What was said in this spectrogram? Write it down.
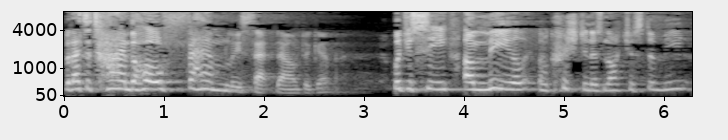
But that's a time the whole family sat down together. But you see, a meal, a Christian is not just a meal.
